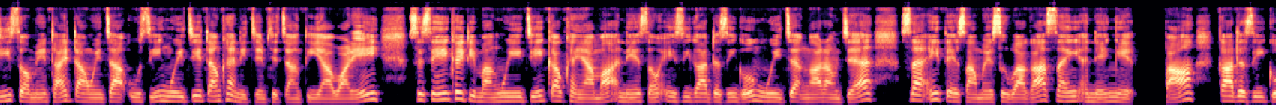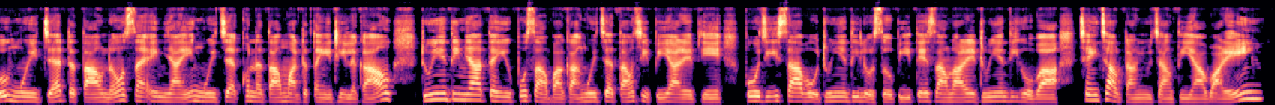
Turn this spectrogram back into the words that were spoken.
ကြီးစော်မင်းတိုင်းတာဝန်ကျဦးစီးငွေကြေးတောင်းခံနေခြင်းဖြစ်ကြောင်းသိရပါတယ်။စစ်စင်ဂိတ်ဒီမှာငွေကြေးကောက်ခံရမှာအနည်းဆုံးအင်စီကတစင်းကိုငွေကျပ်9000ကျပ်စံအိတ်တဲဆောင်မယ်ဆိုပါကစံအိတ်အနေငယ်ပါကားတစ်စီးကိုငွေကျပ်1000နှုန်းစံအိမ်များရင်ငွေကျပ်9000မှတသိန်းအထိ၎င်းဒူးရင်သီးများတန်ယူပို့ဆောင်ပါကငွေကျပ်1000ချီပေးရတဲ့ပြင်ပိုကြီးစားဖို့ဒူးရင်သီးလို့ဆိုပြီးတဲဆောင်လာတဲ့ဒူးရင်သီးကိုပါချိန်ချောက်တောင်းယူကြောင်းသိရပါတယ်။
